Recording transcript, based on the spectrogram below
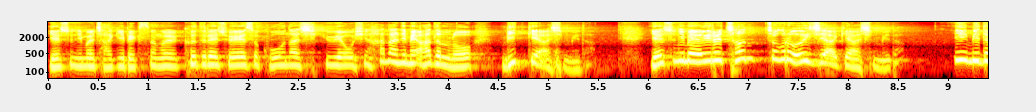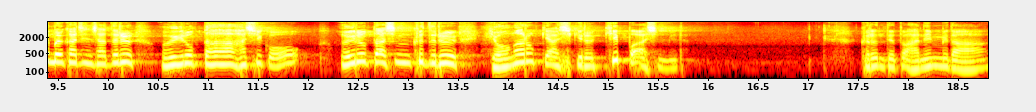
예수님을 자기 백성을 그들의 죄에서 구원하시기 위해 오신 하나님의 아들로 믿게 하십니다. 예수님의 의를 전적으로 의지하게 하십니다. 이 믿음을 가진 자들을 의롭다 하시고 의롭다 하신 그들을 영화롭게 하시기를 기뻐하십니다. 그런데도 아닙니다.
